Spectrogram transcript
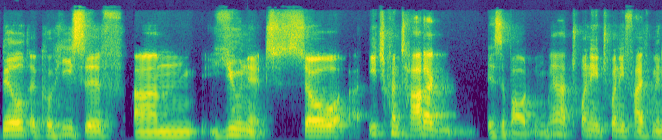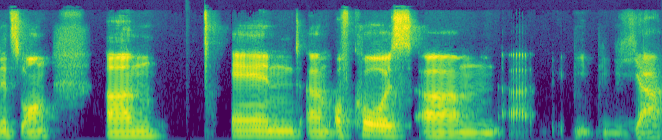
build a cohesive um, unit. So each cantata is about yeah, 20, 25 minutes long. Um, and um, of course, um, uh, yeah,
